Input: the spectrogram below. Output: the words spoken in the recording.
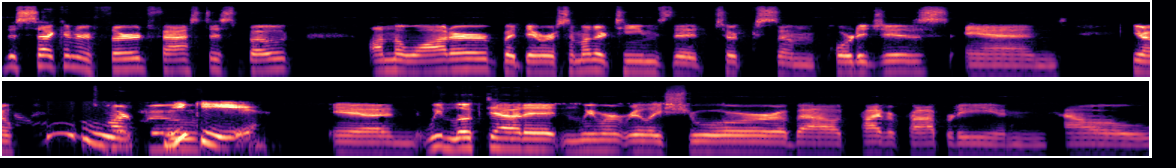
the second or third fastest boat on the water, but there were some other teams that took some portages and, you know, Ooh, smart move. Sneaky. And we looked at it and we weren't really sure about private property and how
